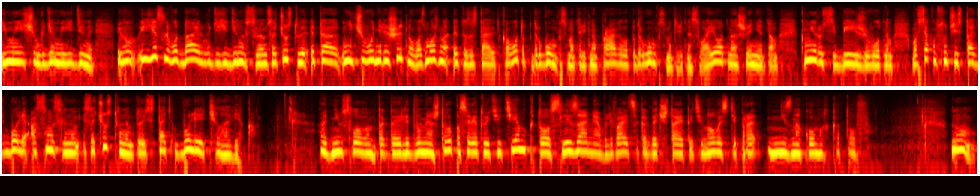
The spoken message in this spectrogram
и мы ищем, где мы едины. И, и если вот, да, и люди едины в своем сочувствии, это ничего не решит, но, возможно, это заставит кого-то по-другому посмотреть на правила, по-другому посмотреть на свое отношение там, к миру, себе и животным. Во всяком случае, стать более осмысленным и сочувственным, то есть стать более человеком. Одним словом тогда или двумя, что вы посоветуете тем, кто слезами обливается, когда читает эти новости про незнакомых котов? Ну,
